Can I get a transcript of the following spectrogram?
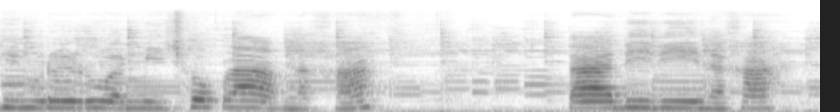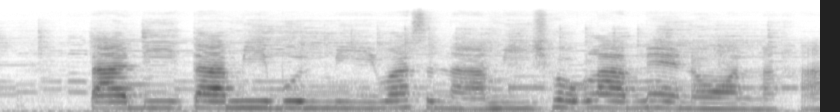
ฮงๆรวยๆมีโชคลาภนะคะ ตาดีๆนะคะ ตาดีตามีบุญมีวาสนามีโชคลาภแน่นอนนะคะ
